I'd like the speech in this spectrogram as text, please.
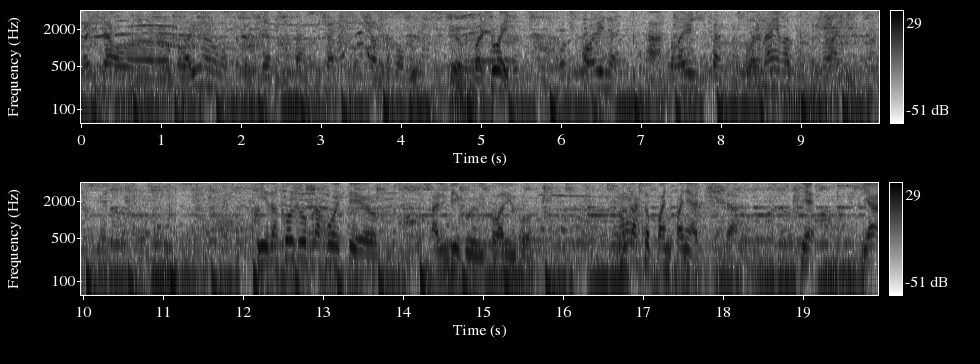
проезжал э, половину вот этой железной дистанции. Сейчас, сейчас готовлюсь Большой? вот в половине, А. половине дистанции. В Казани у нас будет соревнование через месяц. И за сколько вы проходите Олимпийку и половинку? Ну, так, чтобы пон- понять, да. Я, я,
